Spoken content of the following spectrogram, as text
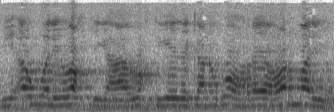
fii awali waqtigahaa waqtigeeda kan ugu horreeya hormariyo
